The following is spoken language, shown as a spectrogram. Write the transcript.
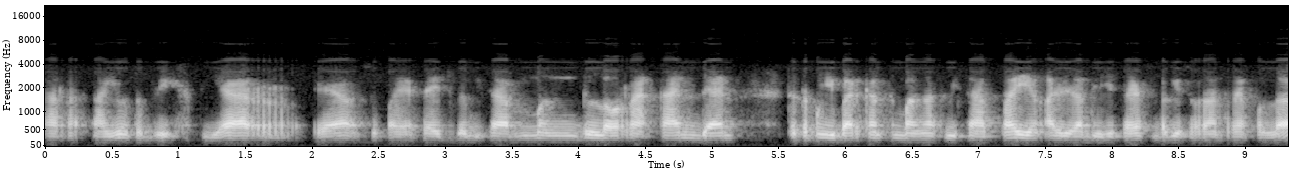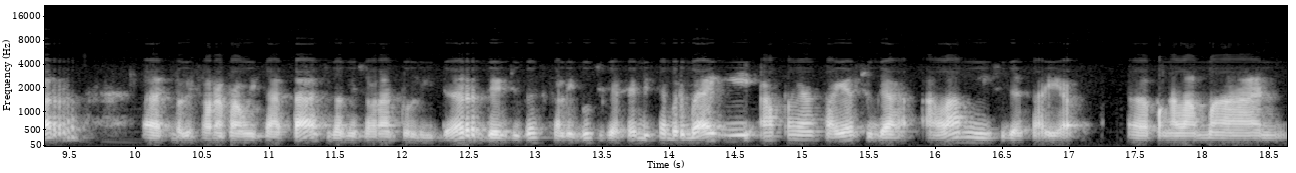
cara saya untuk berikhtiar ya supaya saya juga bisa menggelorakan dan tetap mengibarkan semangat wisata yang ada dalam diri saya sebagai seorang traveler, uh, sebagai seorang pariwisata, sebagai seorang tour leader, dan juga sekaligus juga saya bisa berbagi apa yang saya sudah alami, sudah saya uh, pengalaman,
